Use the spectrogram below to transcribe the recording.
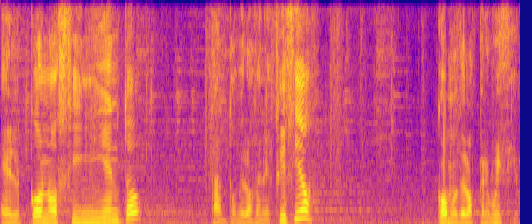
el conocimiento tanto de los beneficios como de los prejuicios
